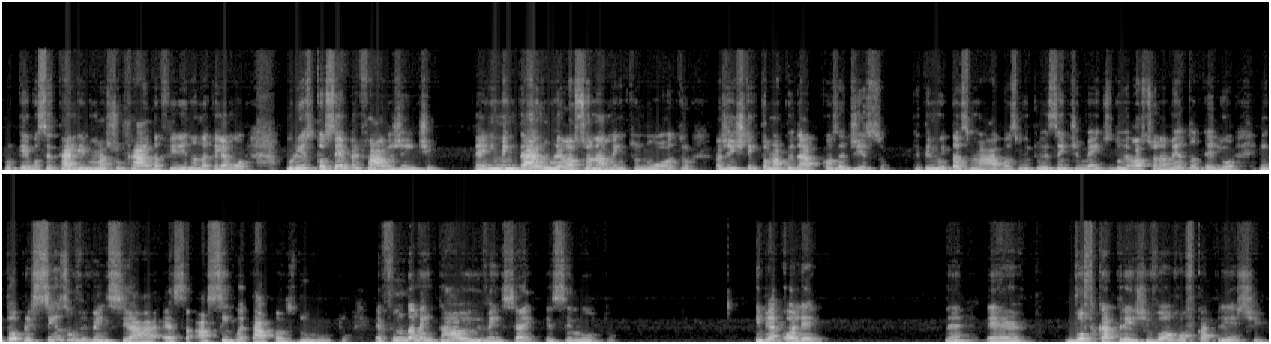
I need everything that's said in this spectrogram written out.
porque você está ali machucada, ferida naquele amor. Por isso que eu sempre falo, gente, é, emendar um relacionamento no outro, a gente tem que tomar cuidado por causa disso. Que tem muitas mágoas, muitos ressentimentos do relacionamento anterior. Então, eu preciso vivenciar essa, as cinco etapas do luto. É fundamental eu vivenciar esse luto. E me acolher. Né? É, vou ficar triste? Vou, vou ficar triste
